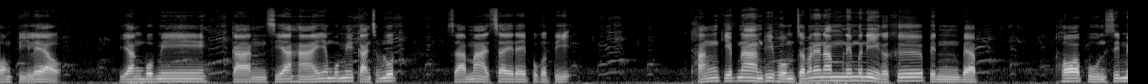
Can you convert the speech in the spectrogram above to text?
2 ปีแล้ว ยังบ่มีการเสียหายยังบ่มีการชำรุด สามารถใช้ได้ปกติ ถังเก็บน้ำที่ผมจะมาแนะนำในมื้อนี้ก็คือเป็นแบบท่อปูนซีเม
